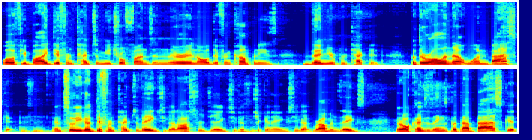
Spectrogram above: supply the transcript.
well if you buy different types of mutual funds and they're in all different companies, then you're protected. But they're all in that one basket. Mm-hmm. And so you got different types of eggs. You got ostrich eggs, you got chicken eggs, you got robin's eggs, you got all kinds of things. But that basket,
